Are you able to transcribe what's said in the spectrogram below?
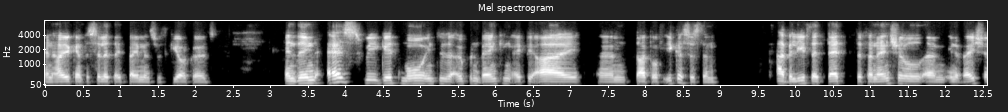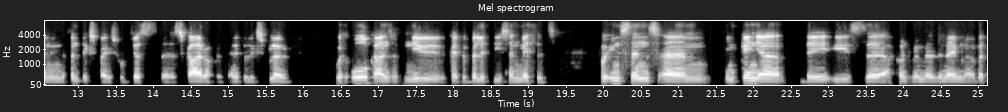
and how you can facilitate payments with QR codes. And then as we get more into the open banking API um, type of ecosystem, I believe that that the financial um, innovation in the fintech space will just uh, skyrocket and it will explode with all kinds of new capabilities and methods. For instance, um, in Kenya, there is uh, I can't remember the name now, but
